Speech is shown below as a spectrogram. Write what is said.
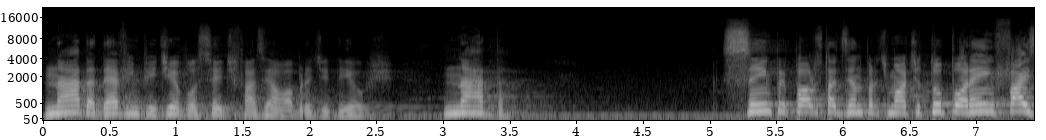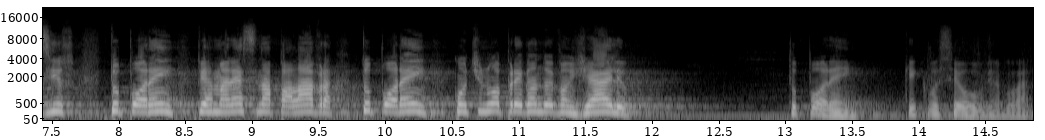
Nada deve impedir você de fazer a obra de Deus. Nada. Sempre Paulo está dizendo para Timóteo: tu, porém, faz isso, tu, porém, permanece na palavra, tu, porém, continua pregando o evangelho. Tu, porém, o que, que você ouve agora?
